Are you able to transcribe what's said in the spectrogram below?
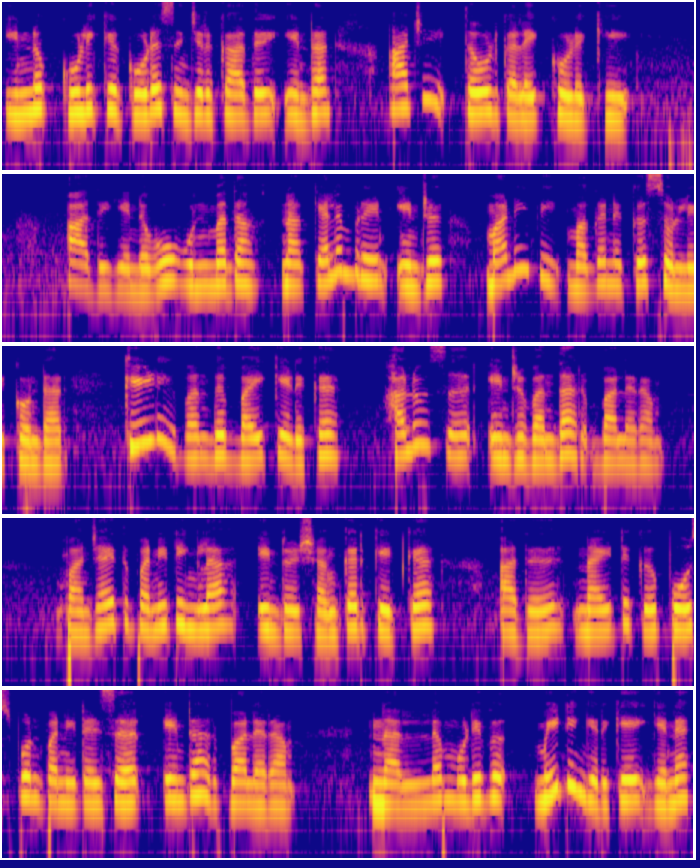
இன்னும் குளிக்க கூட செஞ்சிருக்காது என்றான் அஜய் தோள்களை குலுக்கி. அது என்னவோ உண்மைதான். நான் கிளம்புறேன் என்று மனைவி மகனுக்கு சொல்லி கொண்டார். கீழே வந்து பைக் எடுக்க ஹலோ சார் என்று வந்தார் பலராம். பஞ்சாயத்து பண்ணிட்டீங்களா? என்று சங்கர் கேட்க அது நைட்டுக்கு போஸ்ட்போன் பண்ணிட்டேன் சார் என்றார் பலராம். நல்ல முடிவு. மீட்டிங் இருக்கே என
